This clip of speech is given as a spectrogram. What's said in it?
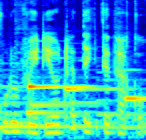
পুরো ভিডিওটা দেখতে থাকো।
